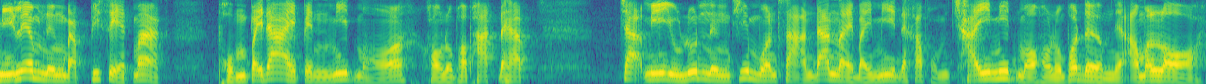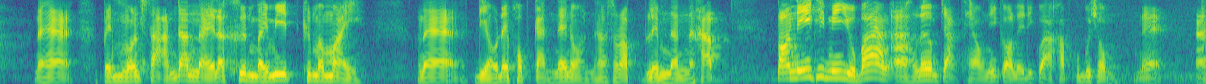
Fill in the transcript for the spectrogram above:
มีเล่มหนึ่งแบบพิเศษมาก ผมไปได้เป็นมีดหมอของหลวงพ่อพัดนะครับ จะมีอยู่รุ่นหนึ่งที่มวลสารด้านในใบมีดนะครับ ผมใช้มีดหมอของหลวงพ่อเดิมเนี่ยเอามาหล่อนะฮะเป็นมวลสารด้านในแล้วขึ้นใบมีดขึ้นมาใหม่นะฮะเดี๋ยวได้พบกันแน่นอนนะสำหรับเล่มนั้นนะครับ ตอนนี้ที่มีอยู่บ้างอะเริ่มจากแถวนี้ก่อนเลยดีกว่าครับคุณผู้ชมนะอะ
